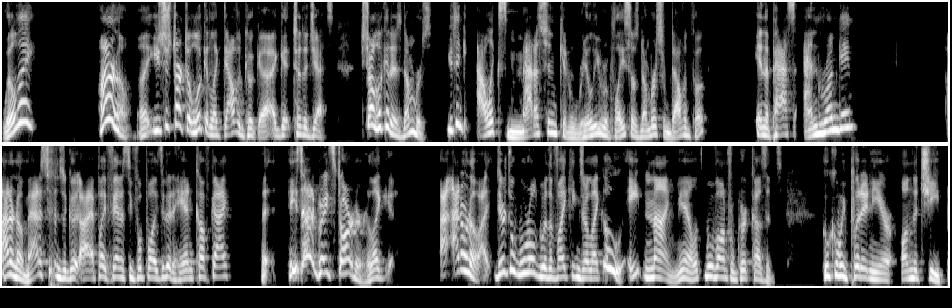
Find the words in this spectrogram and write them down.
Will they? I don't know. Uh, you just start to look at like Dalvin Cook. I uh, get to the Jets. You start looking at his numbers. You think Alex Mattison can really replace those numbers from Dalvin Cook in the pass and run game? I don't know. Mattison's a good. I play fantasy football. He's a good handcuff guy. He's not a great starter. Like I, I don't know. I, there's a world where the Vikings are like, oh, eight and nine. Yeah, let's move on from Kirk Cousins. Who can we put in here on the cheap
